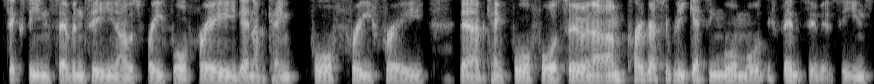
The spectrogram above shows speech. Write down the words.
16, 17, I was 3 4 3. Then I became 4 3 3. Then I became 4 4 2. And I'm progressively getting more and more defensive, it seems,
